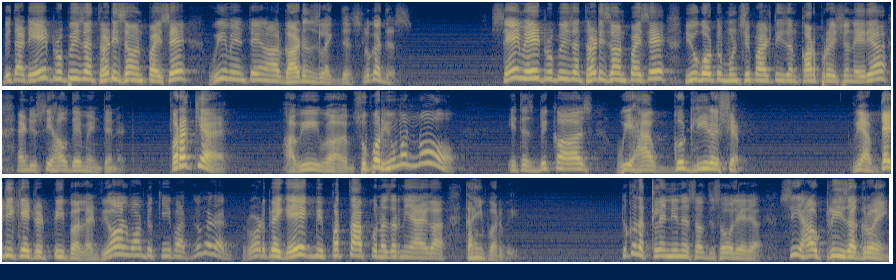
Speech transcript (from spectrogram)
With that 8 rupees and 37 paise, we maintain our gardens like this. Look at this. Same 8 rupees and 37 paise, you go to municipalities and corporation area and you see how they maintain it. Farak kya hai? Are we uh, superhuman? No. It is because we have good leadership. We have dedicated people and we all want to keep us. Look at that. Road पे एक भी पत्ता आपको नजर नहीं आएगा कहीं पर भी. Look at the cleanliness of this whole area. See how trees are growing.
